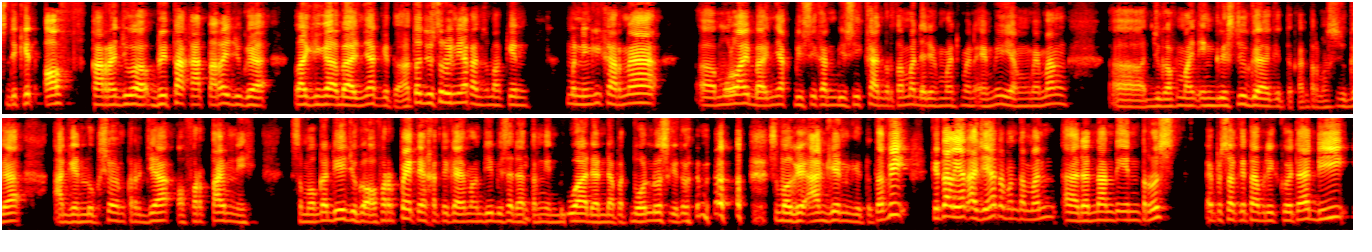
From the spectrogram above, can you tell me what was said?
sedikit off karena juga berita Qatarnya juga lagi nggak banyak gitu atau justru ini akan semakin meninggi karena uh, mulai banyak bisikan-bisikan terutama dari pemain-pemain MU yang memang uh, juga pemain Inggris juga gitu kan. Termasuk juga agen Luxio yang kerja overtime nih. Semoga dia juga overpaid ya ketika emang dia bisa datengin dua dan dapat bonus gitu kan. Sebagai agen gitu. Tapi kita lihat aja ya teman-teman. Uh, dan nantiin terus episode kita berikutnya di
